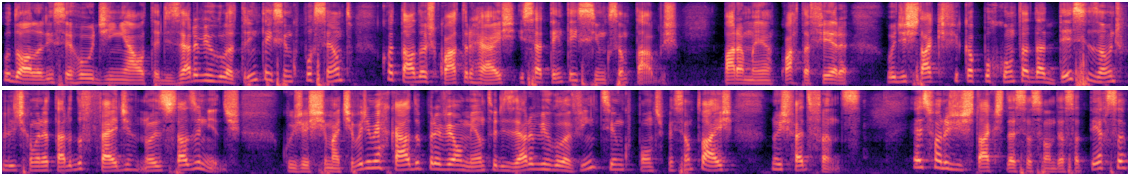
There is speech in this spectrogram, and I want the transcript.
o dólar encerrou o dia em alta de 0,35%, cotado aos R$ 4,75. Para amanhã, quarta-feira, o destaque fica por conta da decisão de política monetária do Fed nos Estados Unidos, cuja estimativa de mercado prevê aumento de 0,25 pontos percentuais nos Fed Funds. Esses foram os destaques da sessão dessa terça.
